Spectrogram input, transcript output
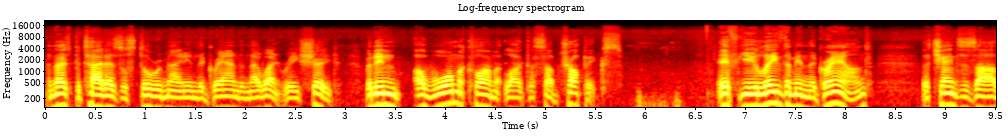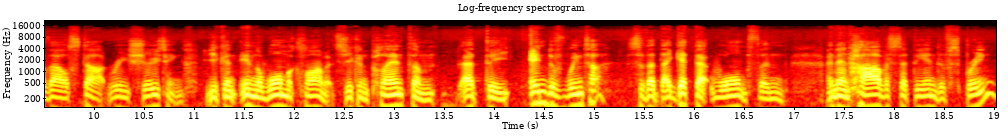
And those potatoes will still remain in the ground and they won't reshoot. But in a warmer climate like the subtropics, if you leave them in the ground, the chances are they'll start reshooting. You can, in the warmer climates, you can plant them at the end of winter so that they get that warmth and, and then harvest at the end of spring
